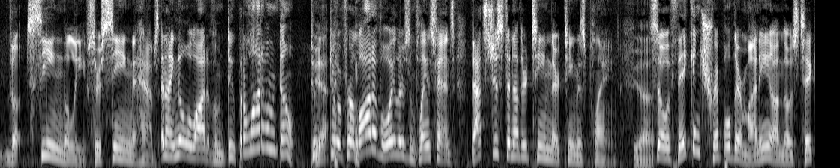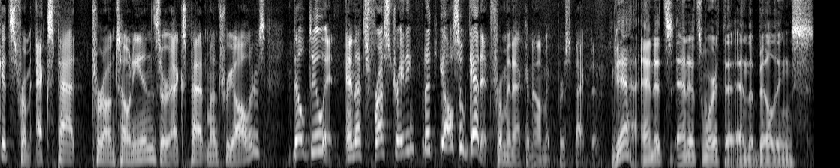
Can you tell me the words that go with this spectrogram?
the seeing the Leafs or seeing the Habs, and I know a lot of them do, but a lot of them don't. To, Yeah. to- for a lot of Oilers and Flames fans, that's just another team their team is playing. Yeah. So if they can triple their money on those tickets from expat Torontonians or expat Montrealers, they'll do it, and that's frustrating. But it, you also get it from an economic perspective. Yeah, and it's and it's worth it. And the buildings,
